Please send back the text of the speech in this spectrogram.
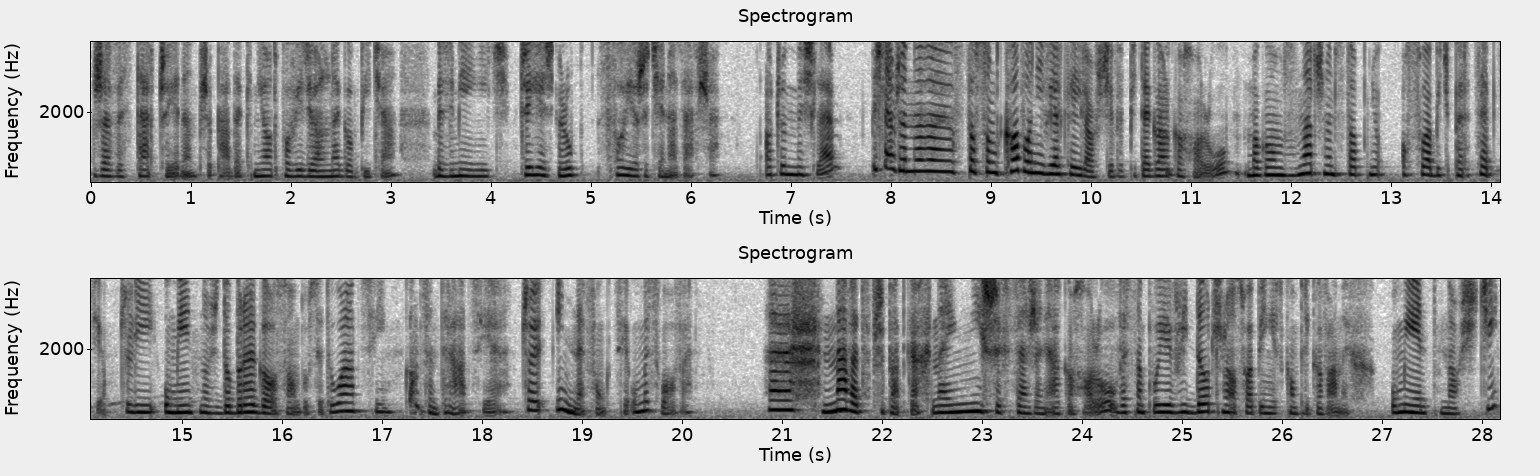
że wystarczy jeden przypadek nieodpowiedzialnego picia, by zmienić czyjeś lub swoje życie na zawsze. O czym myślę? Myślę, że na stosunkowo niewielkie ilości wypitego alkoholu mogą w znacznym stopniu osłabić percepcję, czyli umiejętność dobrego osądu sytuacji, koncentrację czy inne funkcje umysłowe. Ech, nawet w przypadkach najniższych stężeń alkoholu występuje widoczne osłabienie skomplikowanych umiejętności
